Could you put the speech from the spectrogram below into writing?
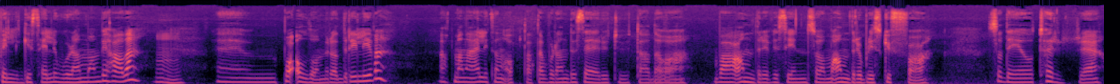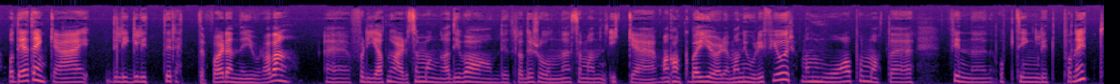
velge selv hvordan man vil ha det. Ehm, på alle områder i livet. At man er litt sånn opptatt av hvordan det ser ut utad, og hva andre vil synes, om andre blir skuffa. Så det å tørre Og det tenker jeg det ligger litt til rette for denne jula, da. Eh, fordi at nå er det så mange av de vanlige tradisjonene som man ikke Man kan ikke bare gjøre det man gjorde i fjor. Man må på en måte finne opp ting litt på nytt.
